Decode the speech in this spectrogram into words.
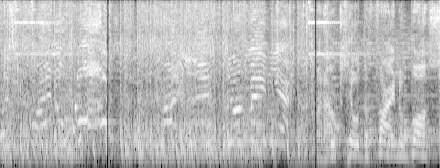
Where's the final boss? I live, you're a maniac! But I'll kill the final boss.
